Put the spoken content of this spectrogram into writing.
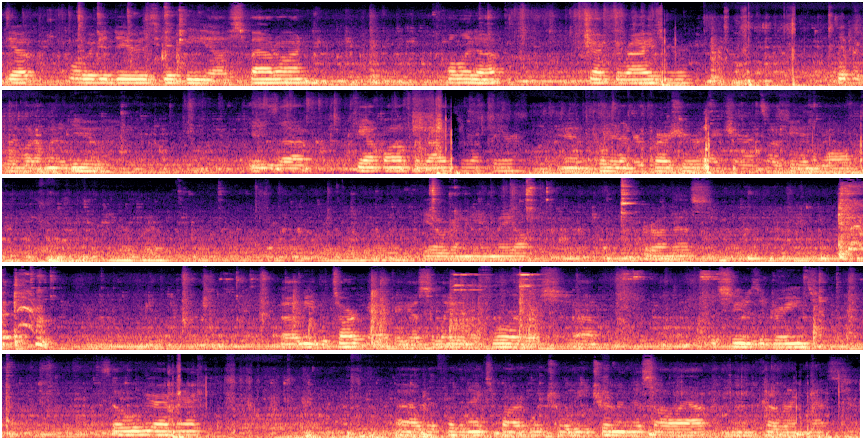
Yep, what we could do is get the uh, spout on, pull it up, check the riser. Typically what I'm gonna do is uh, cap off the riser up there and put it under pressure, make sure it's okay in the wall. Yeah, we're gonna need a male on this. Uh, need the tarp back, I guess, to lay it on the floor of this, um, as soon as it drains. So we'll be right back, uh, for the next part, which will be trimming this all out and covering this.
